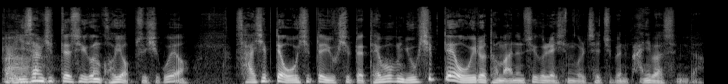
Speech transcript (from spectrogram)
그러니까 아. 20, 30대 수익은 거의 없으시고요. 40대, 50대, 60대 대부분 60대 오히려 더 많은 수익을 내시는 걸 제 주변에 많이 봤습니다.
